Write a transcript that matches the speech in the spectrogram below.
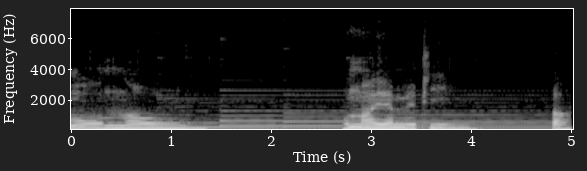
Oh no. On my MVP. Fuck.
